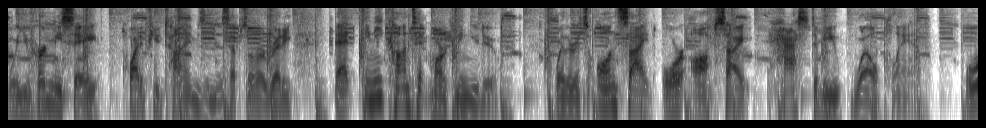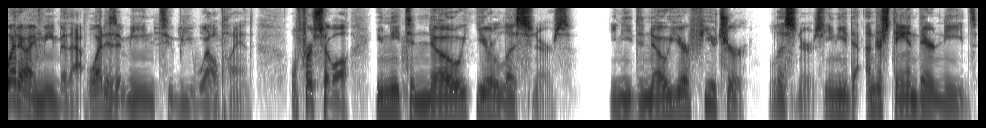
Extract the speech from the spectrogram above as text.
Well, you've heard me say quite a few times in this episode already that any content marketing you do, whether it's on site or off site, has to be well planned. Well, what do I mean by that? What does it mean to be well planned? Well, first of all, you need to know your listeners. You need to know your future listeners. You need to understand their needs.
